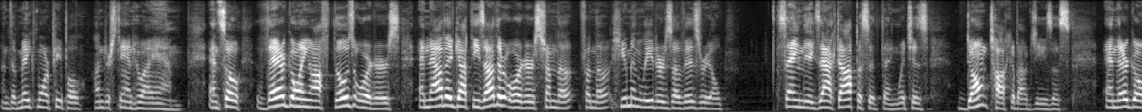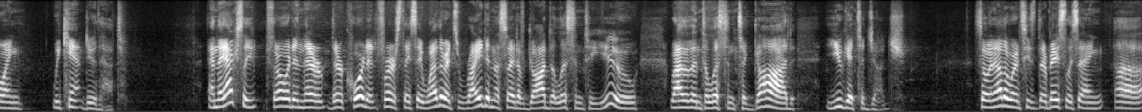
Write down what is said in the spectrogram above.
and to make more people understand who I am. And so they're going off those orders, and now they've got these other orders from the, from the human leaders of Israel saying the exact opposite thing, which is don't talk about Jesus. And they're going, we can't do that. And they actually throw it in their, their court at first. They say, whether it's right in the sight of God to listen to you rather than to listen to God, you get to judge. So, in other words, he's, they're basically saying, uh,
